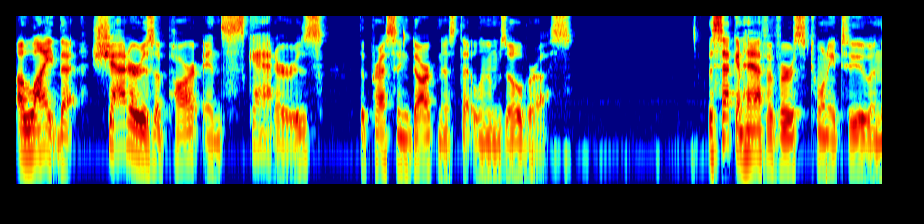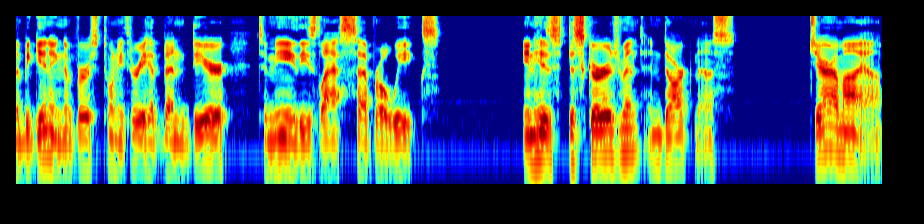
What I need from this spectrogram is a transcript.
A light that shatters apart and scatters the pressing darkness that looms over us. The second half of verse 22 and the beginning of verse 23 have been dear to me these last several weeks. In his discouragement and darkness, Jeremiah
